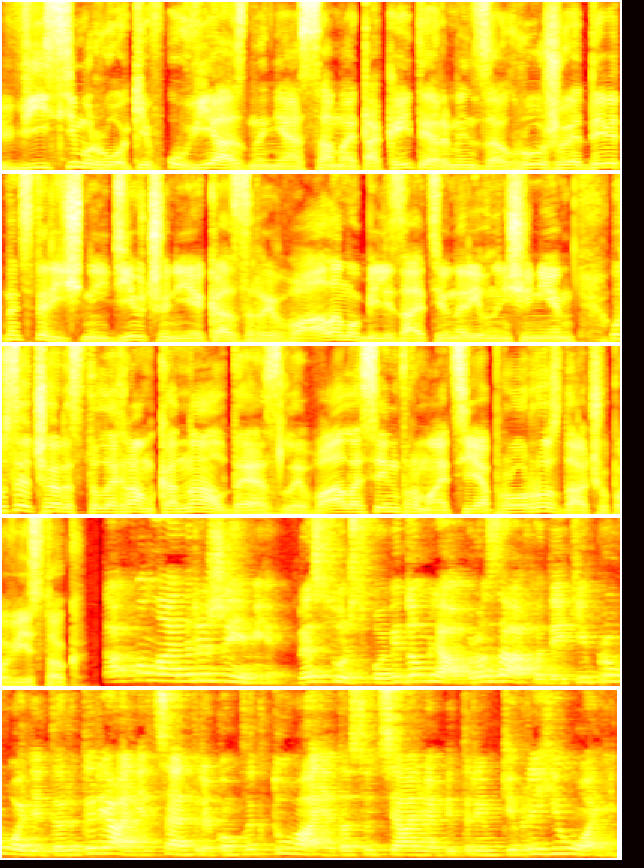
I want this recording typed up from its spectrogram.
Вісім років ув'язнення. Саме такий термін загрожує 19-річній дівчині, яка зривала мобілізацію на Рівненщині. Усе через телеграм-канал, де зливалася інформація про роздачу повісток. Так, в онлайн режимі ресурс повідомляв про заходи, які проводять територіальні центри комплектування та соціальної підтримки в регіоні.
